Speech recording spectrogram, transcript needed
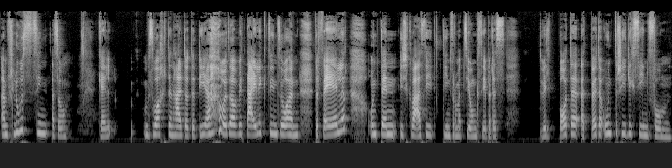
am Schluss sind, also, gell, man sucht dann halt, oder die, die da beteiligt sind, so an der Fehler. Und dann ist quasi die Information gesehen, dass, weil die Boden, äh, die Böden unterschiedlich sind vom,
